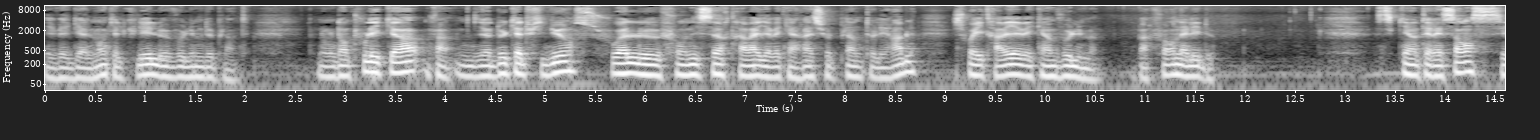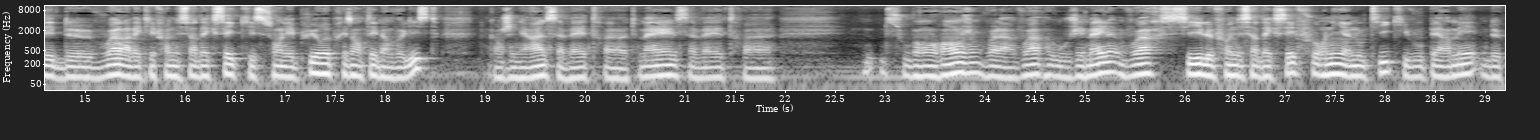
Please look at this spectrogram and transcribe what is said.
Il va également calculer le volume de plaintes. Donc dans tous les cas, enfin, il y a deux cas de figure. Soit le fournisseur travaille avec un ratio de plainte tolérable, soit il travaille avec un volume. Parfois, on a les deux. Ce qui est intéressant, c'est de voir avec les fournisseurs d'accès qui sont les plus représentés dans vos listes. Donc en général, ça va être euh, Hotmail, ça va être euh, souvent Orange, voilà, voir ou Gmail, voir si le fournisseur d'accès fournit un outil qui vous permet de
